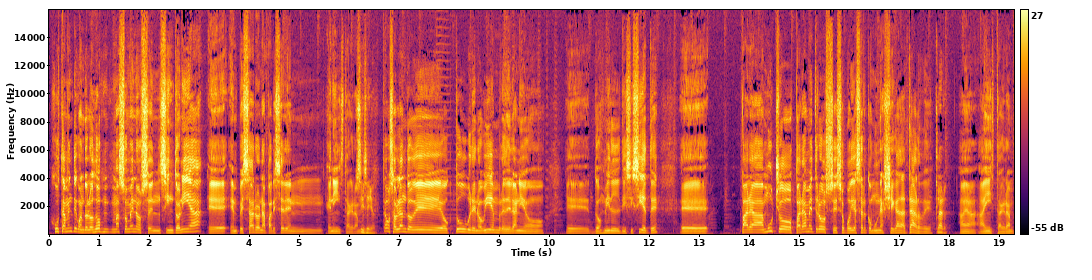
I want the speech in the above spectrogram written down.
Justamente cuando los dos más o menos en sintonía eh, empezaron a aparecer en, Instagram. Sí, señor. Estamos hablando de octubre, noviembre del año 2017. Eh, para muchos parámetros eso podía ser como una llegada tarde. Claro a, Instagram.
